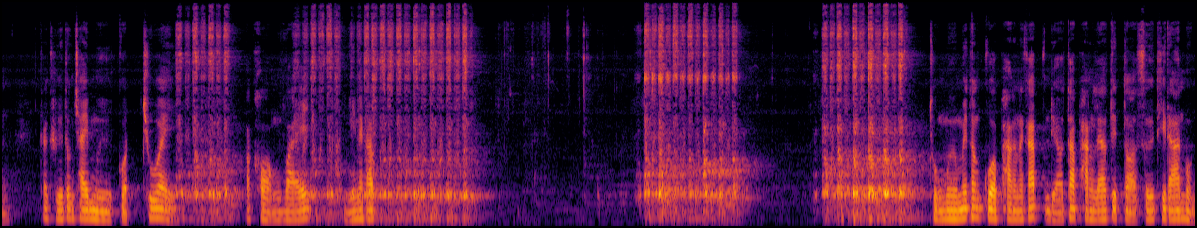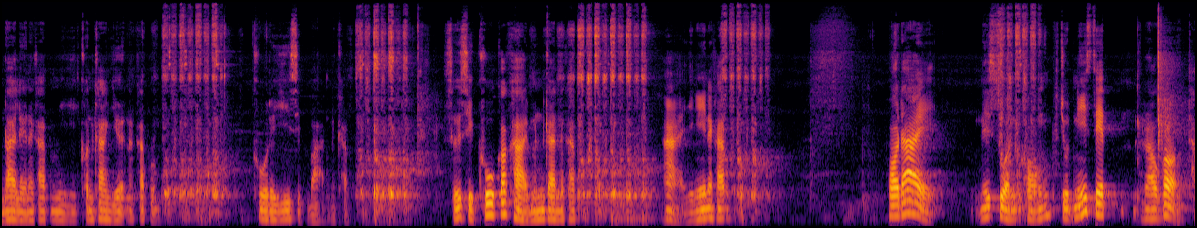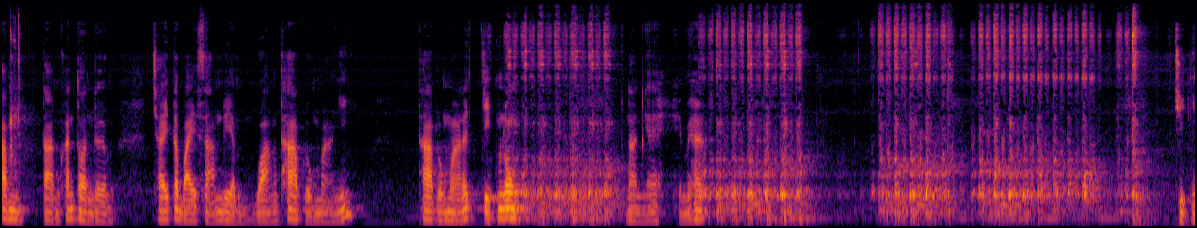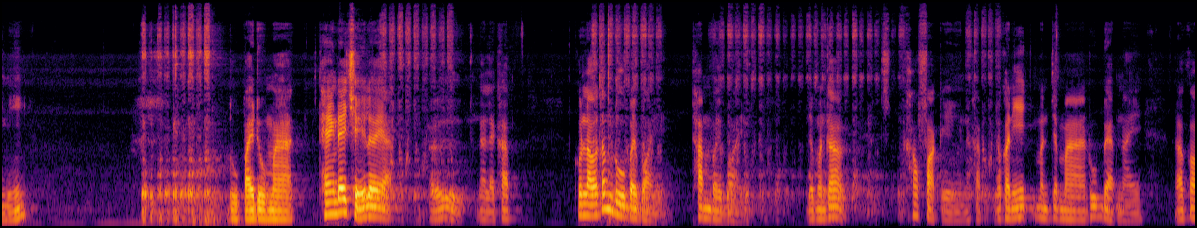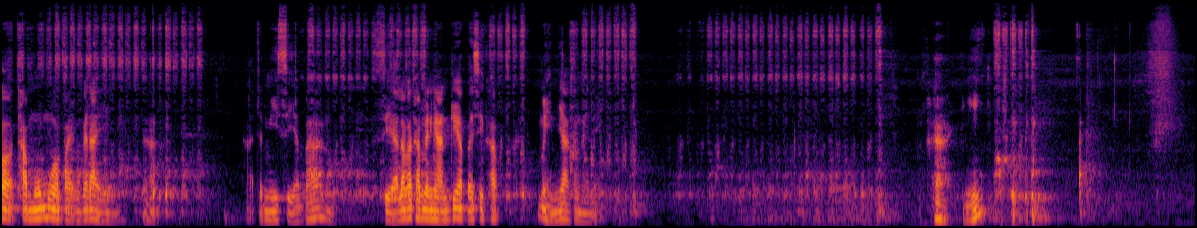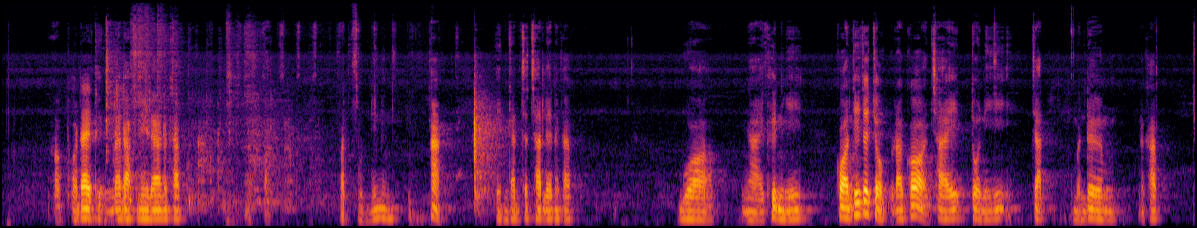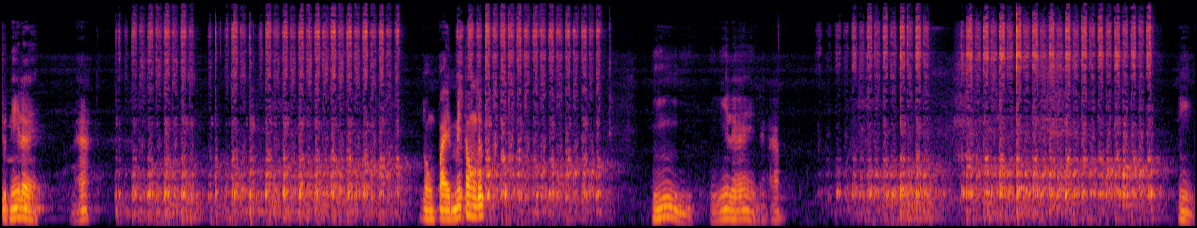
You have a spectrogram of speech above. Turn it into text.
ก็คือต้องใช้มือกดช่วยประคองไว้อย่างนี้นะครับถุงมือไม่ต้องกลัวพังนะครับ เดี๋ยวถ้าพังแล้วติดต่อซื้อที่ร้านผมได้เลยนะครับ มีค่อนข้างเยอะนะครับผม คู่ละ20 บาทนะครับ ซื้อ 10 คู่ก็ขายเหมือนกันนะครับ อ่าอย่างนี้นะครับ พอได้ในส่วนของจุดนี้เสร็จเราก็ทำตามขั้นตอนเดิม ใช้ตะไบสามเหลี่ยม วางทาบลงมาอย่างนี้ ทาบลงมาแล้วจิกมันลง นั่นไงเห็นไหมฮะจิกอย่างนี้ ดูไปดูมา แทงได้เฉยเลยอะ เออ นั่นแหละครับ คนเราต้องดูบ่อยๆทำบ่อยๆ เดี๋ยวมันก็เข้าฝักเองนะครับ แล้วคราวนี้มันจะมารูปแบบไหน แล้วก็ทำมั่วๆไปมันก็ได้เองนะฮะอาจจะมีเสียบ้าง เสียแล้วก็ทำเป็นงานเรียบไปสิครับ ไม่เห็นยากตรงไหนเลยอ่าอย่างนี้พอได้ถึงระดับนี้แล้วนะครับ ปัดฝุ่นนิดนึงอะเห็นกันชัดๆเลยนะครับ บัวหงายขึ้นอย่างนี้ ก่อนที่จะจบเราก็ใช้ตัวนี้จัดเหมือนเดิมนะครับ จุดนี้เลยนะฮะลงไปไม่ต้องลึก นี่อย่างนี้เลยนะครับ นี่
